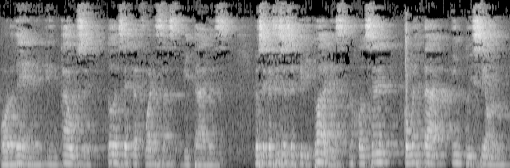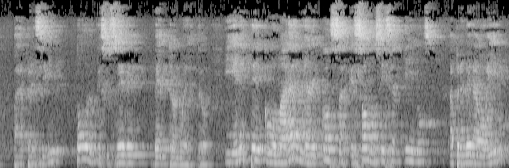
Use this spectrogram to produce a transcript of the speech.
ordene, encauce todas estas fuerzas vitales. Los ejercicios espirituales nos conceden como esta intuición para percibir todo lo que sucede dentro nuestro y en este como maraña de cosas que somos y sentimos, aprender a oír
